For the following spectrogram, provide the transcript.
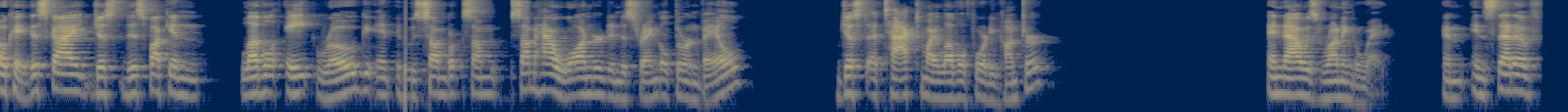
okay this guy just this fucking level 8 rogue who some some somehow wandered into stranglethorn vale just attacked my level 40 hunter and now is running away. And instead of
